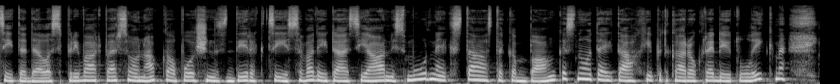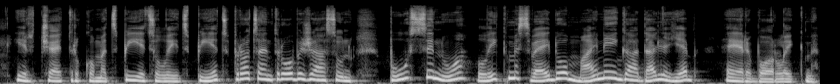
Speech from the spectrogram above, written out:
Citadeles privātpersonu apkalpošanas direkcijas vadītājs Jānis Mūrnieks stāsta, ka bankas noteiktā hipotekāro kredītu likme ir 4,5 līdz 5% robežās, un pusi no likmes veido mainīgā daļa jeb Eiriboru likme.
